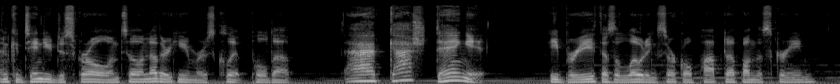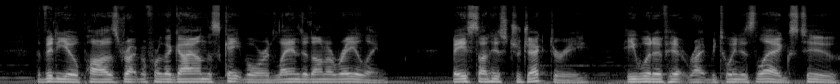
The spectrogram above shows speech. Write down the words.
and continued to scroll until another humorous clip pulled up. Ah, gosh dang it! He breathed as a loading circle popped up on the screen. The video paused right before the guy on the skateboard landed on a railing. Based on his trajectory, he would have hit right between his legs, too.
